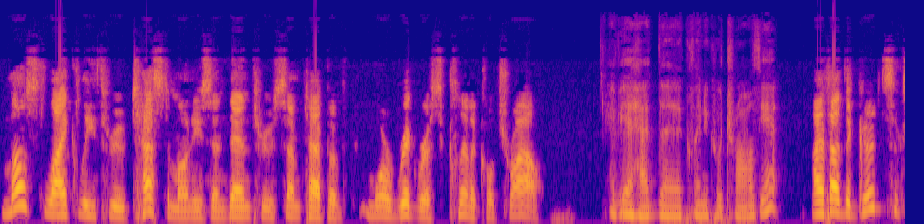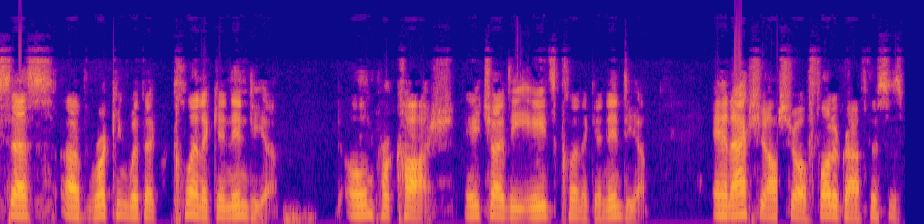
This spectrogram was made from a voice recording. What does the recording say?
most likely through testimonies and then through some type of more rigorous clinical trial. Have you had the clinical trials yet? I've had the good success of working with a clinic in India, Om Prakash, HIV AIDS clinic in India. And actually, I'll show a photograph. This is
